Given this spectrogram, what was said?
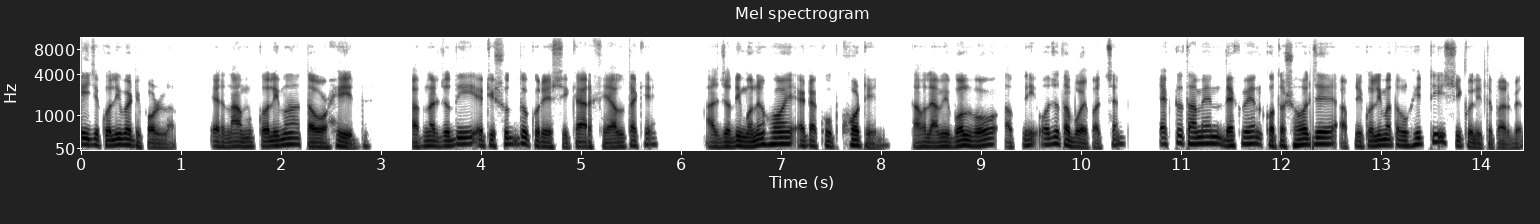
এই যে কলিমাটি পড়লাম, এর নাম কলিমা তাওহীদ। আপনার যদি এটি শুদ্ধ করে শিকার খেয়াল থাকে, আর যদি মনে হয় এটা খুব কঠিন, তাহলে আমি বলব, আপনি অযথা বয়ে পাচ্ছেন। একটু থামেন, দেখবেন কত সহজে আপনি কলিমা তৌহিদটি শিখে নিতে পারবেন।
